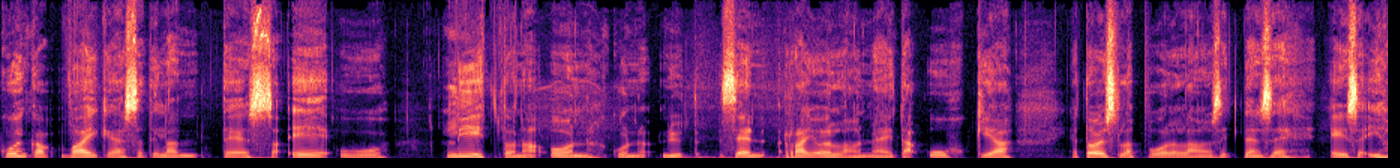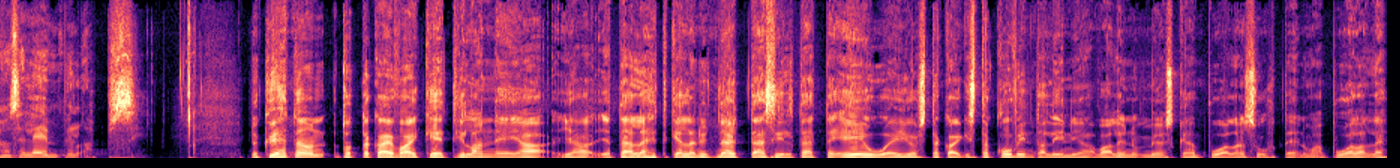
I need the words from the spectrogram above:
Kuinka vaikeassa tilanteessa EU liittona on, kun nyt sen rajoilla on näitä uhkia ja toisella puolella on sitten se, ei se ihan se lempilapsi? No kyllähän tämä on totta kai vaikea tilanne ja, ja, ja tällä hetkellä nyt näyttää siltä, että EU ei ole sitä kaikista kovinta linjaa valinnut myöskään Puolan suhteen, vaan Puolalle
